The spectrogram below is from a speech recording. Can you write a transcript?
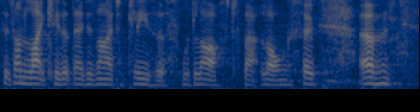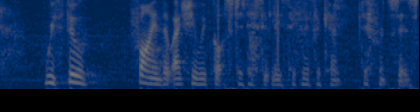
so it's unlikely that their desire to please us would last that long. So um, we still find that actually we've got statistically significant differences.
